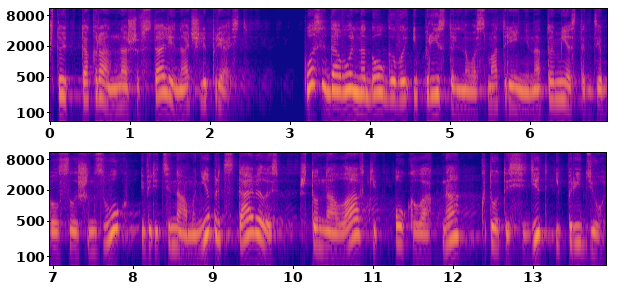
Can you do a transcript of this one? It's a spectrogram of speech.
что это так рано наши встали и начали прясть. После довольно долгого и пристального смотрения на то место, где был слышен звук веретена, мне представилось, что на лавке около окна кто-то сидит и придет.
